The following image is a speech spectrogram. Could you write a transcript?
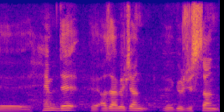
e, hem de e, Azerbaycan, e, Gürcistan e,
